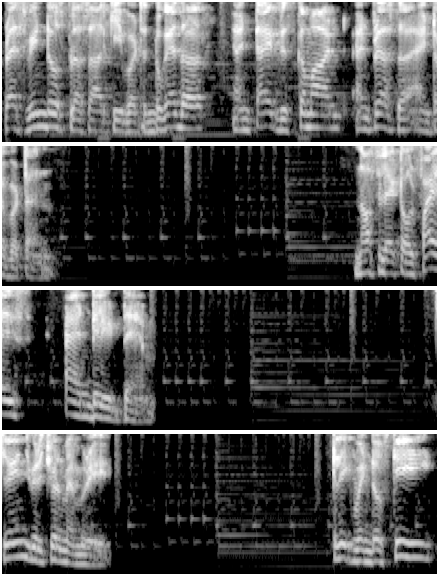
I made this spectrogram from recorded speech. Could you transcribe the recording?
Press Windows plus R key button together and type this command and press the enter button. Now select all files and delete them. Change virtual memory. Click Windows key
